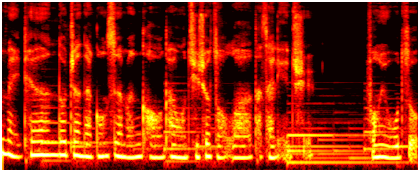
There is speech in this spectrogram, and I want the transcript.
他每天都站在公司的门口看我骑车走了，他才离去，风雨无阻。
